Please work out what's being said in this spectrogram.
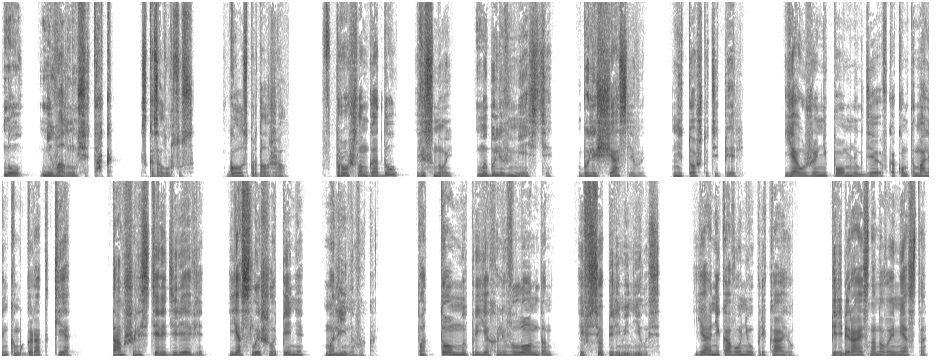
«Ну, не волнуйся так», — сказал Урсус. Голос продолжал. «В прошлом году, весной, мы были вместе, были счастливы, не то что теперь. Я уже не помню, где, в каком-то маленьком городке, там шелестели деревья, и я слышала пение малиновок. Потом мы приехали в Лондон, и все переменилось. Я никого не упрекаю. Перебираясь на новое место,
